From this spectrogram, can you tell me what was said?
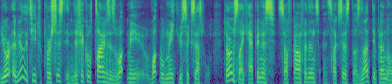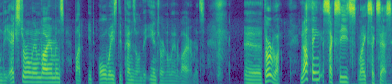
Your ability to persist in difficult times is what may what will make you successful. Terms like happiness, self-confidence, and success does not depend on the external environments, but it always depends on the internal environments. Uh, third one, nothing succeeds like success.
